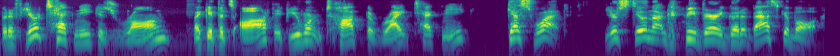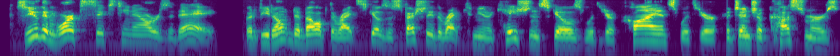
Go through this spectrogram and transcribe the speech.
But if your technique is wrong, like if it's off, if you weren't taught the right technique, guess what? You're still not going to be very good at basketball. So you can work 16 hours a day, but if you don't develop the right skills, especially the right communication skills with your clients, with your potential customers,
